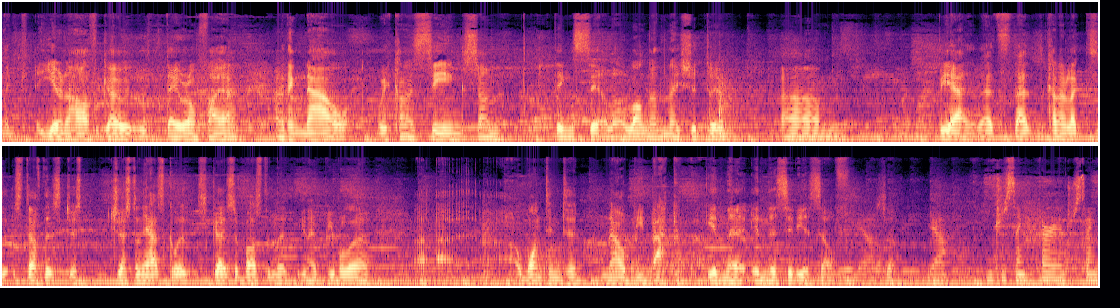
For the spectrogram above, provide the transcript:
Like a year and a half ago, was, they were on fire, and I think now we're kind of seeing some things sit a little longer than they should do. Um, but yeah, that's that kind of like stuff that's just just on the outskirts of Boston that you know people are, uh, are wanting to now be back in the in the city itself. So Yeah. Interesting. Very interesting.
